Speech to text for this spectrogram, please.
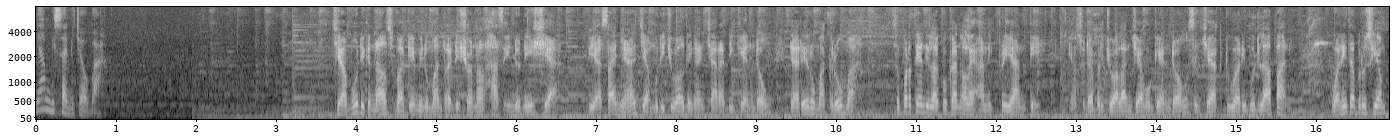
yang bisa dicoba. Jamu dikenal sebagai minuman tradisional khas Indonesia. Biasanya jamu dijual dengan cara digendong dari rumah ke rumah, seperti yang dilakukan oleh Anik Priyanti yang sudah berjualan jamu gendong sejak 2008. Wanita berusia 40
